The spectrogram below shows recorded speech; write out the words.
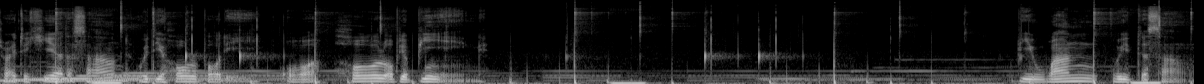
Try to hear the sound with your whole body or whole of your being. Be one with the sound.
